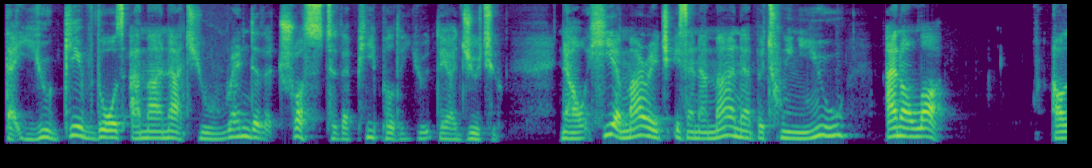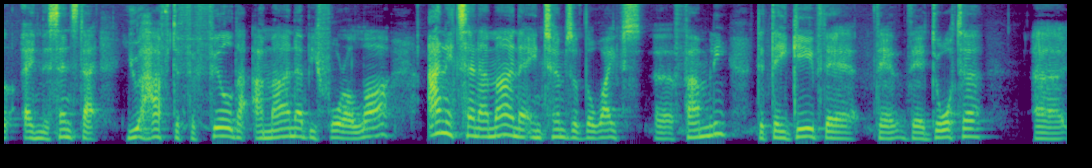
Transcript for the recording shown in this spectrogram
that you give those amanat, you render the trust to the people that you, they are due to. Now, here, marriage is an amana between you and Allah in the sense that you have to fulfill the amana before Allah and it's an amana in terms of the wife's uh, family that they gave their their, their daughter uh,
